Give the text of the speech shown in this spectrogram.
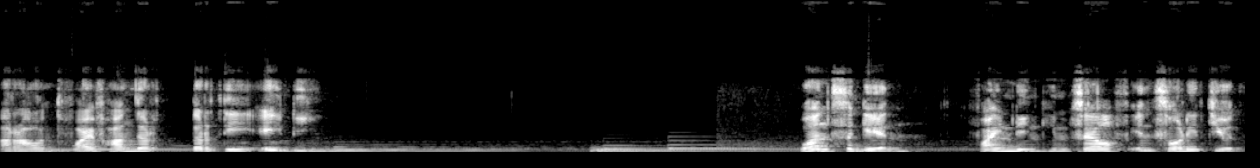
around 530 AD. Once again, finding himself in solitude,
